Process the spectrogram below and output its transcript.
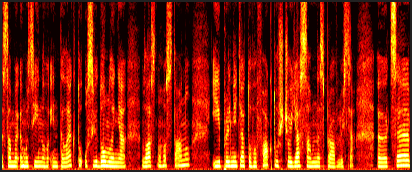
саме емоційного інтелекту, усвідомлення власного стану і прийняття того факту, що я сам не справлюся. Е, Це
